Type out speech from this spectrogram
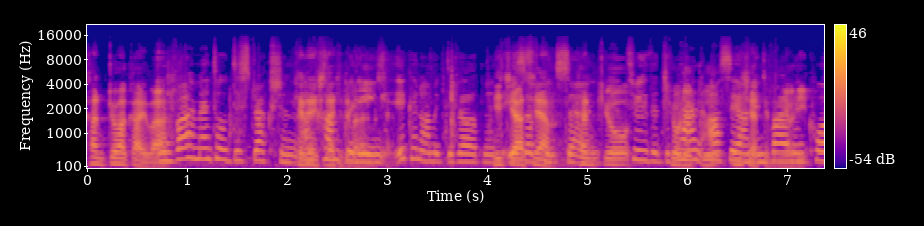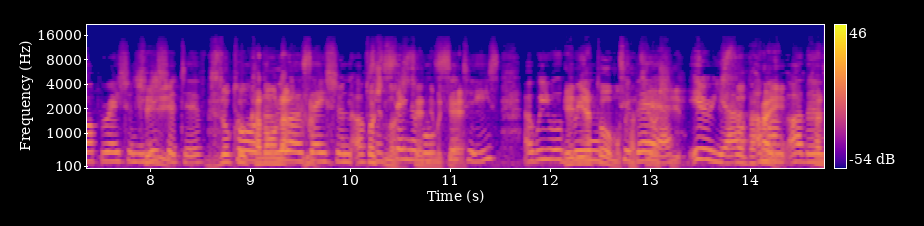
経済発展に伴う環境破壊は Environmental destruction 懸念しなければなりません accompanying economic development 日 is of ASEAN concern. 環境 Through the 協力 Japan イニシアテ ASEAN ィブにより Environment Cooperation 支持 Initiative 持続 toward 可 the 能な realization of 都市の実践に sustainable 向け cities, uh, we will エリア bring 等も to 活用 bear し area, 質の高い among others, 環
